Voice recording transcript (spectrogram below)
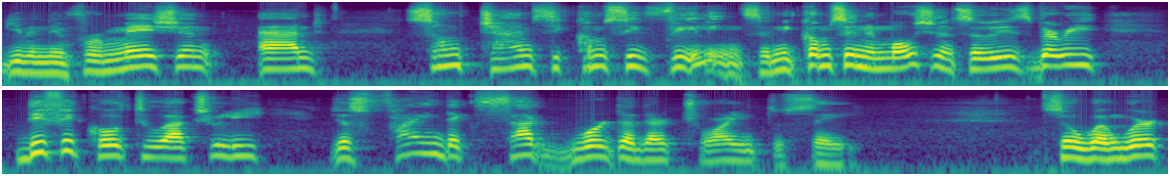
giving information and sometimes it comes in feelings and it comes in emotions. So it's very difficult to actually just find the exact word that they're trying to say. So when we're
